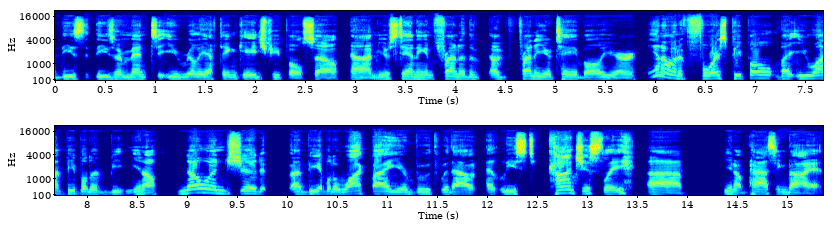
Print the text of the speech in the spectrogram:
these these are meant to. You really have to engage people. So um, you're standing in front of the in front of your table. You're you don't want to force people, but you want people to be. You know, no one should uh, be able to walk by your booth without at least consciously, uh, you know, passing by it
